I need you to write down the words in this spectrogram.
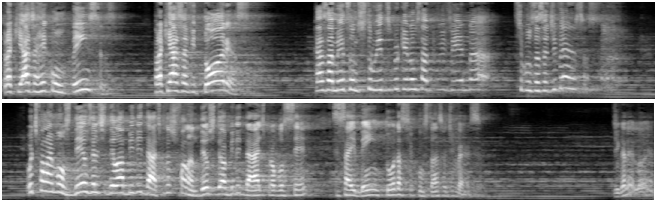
para que haja recompensas, para que haja vitórias. Casamentos são destruídos porque não sabem viver na circunstâncias diversas. Vou te falar, irmãos, Deus ele te deu habilidade. O que eu estou te falando? Deus te deu habilidade para você se sair bem em toda circunstância adversa. Diga aleluia.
